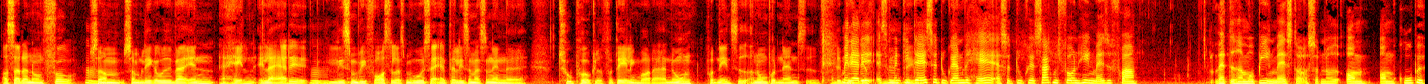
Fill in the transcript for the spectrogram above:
og så er der nogle få, Mm. som, som ligger ude i hver ende af halen? Eller er det, Mm. ligesom vi forestiller os med USA, at der ligesom er sådan en øh, topuklet fordeling, hvor der er nogen på den ene side, og nogen på den anden side? Og det er Men er det, altså, men de data, du gerne vil have, altså du kan sagtens få en hel masse fra, hvad det hedder, mobilmaster og sådan noget, om, om gruppe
